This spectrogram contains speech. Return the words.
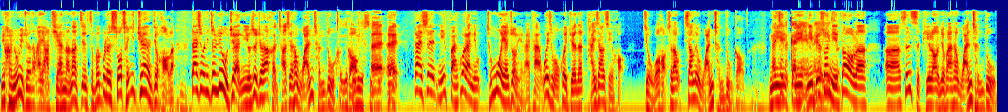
你很容易觉得，哎呀，天哪，那这怎么不能说成一卷就好了？但是问题这六卷，你有时候觉得它很长，其实它完成度很高。哎哎，但是你反过来，你从莫言作品来看，为什么我会觉得《檀香刑》好，《酒国》好？是它相对完成度高。你这个，你你比如说，你到了呃《生死疲劳》，你就发现它完成度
